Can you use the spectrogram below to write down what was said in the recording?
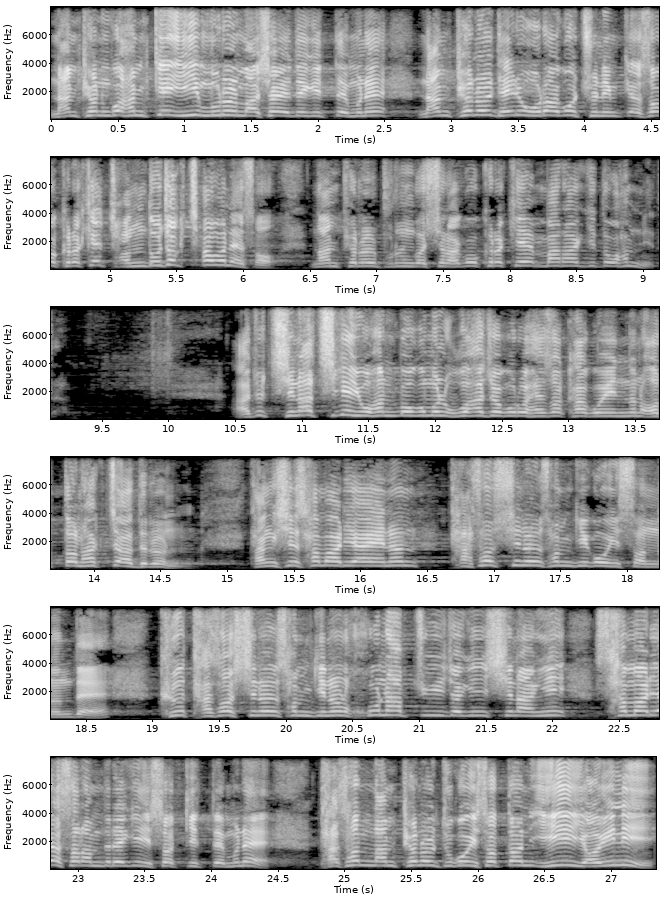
남편과 함께 이 물을 마셔야 되기 때문에 남편을 데려오라고 주님께서 그렇게 전도적 차원에서 남편을 부른 것이라고 그렇게 말하기도 합니다. 아주 지나치게 요한복음을 우화적으로 해석하고 있는 어떤 학자들은 당시 사마리아에는 다섯 신을 섬기고 있었는데 그 다섯 신을 섬기는 혼합주의적인 신앙이 사마리아 사람들에게 있었기 때문에 다섯 남편을 두고 있었던 이 여인이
